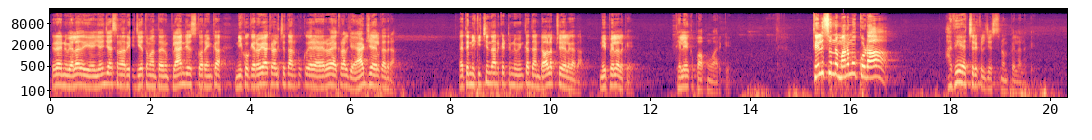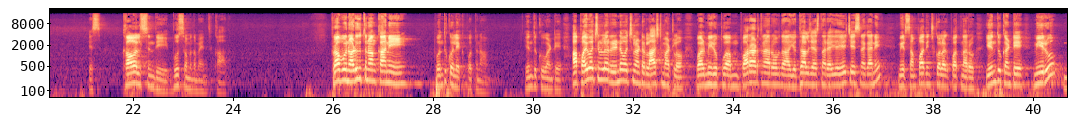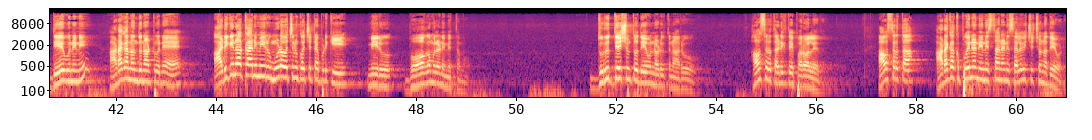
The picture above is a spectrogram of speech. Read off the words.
"రే, నువ్వు ఎలా ఏం చేస్తున్నారు ఈ జీతం అంతా? నువ్వు ప్లాన్ చేసుకోరా ఇంకా? నీకు ఒక ఇరవై ఎకరాలు ఇచ్చి దానికి ఒక ఇరవై ఎకరాలు యాడ్ చేయాలి కదరా. అయితే నీకు ఇచ్చిన దానికంటే నువ్వు ఇంకా దాన్ని డెవలప్ చేయాలి కదా నీ పిల్లలకి. తెలియక పాపం వారికి. తెలుసున్న మనము కూడా అదే హెచ్చరికలు చేస్తున్నాం పిల్లలకి. ఎస్ కావాల్సింది భూ సంబంధమైనది కాదు. ప్రభువుని అడుగుతున్నాం కానీ పొందుకోలేకపోతున్నాం. ఎందుకు అంటే ఆ పై వచనంలో రెండో వచనం అంటారు లాస్ట్ మాటలో వాళ్ళు మీరు పో- పోరాడుతున్నారు యుద్ధాలు చేస్తున్నారు ఏ- ఏ చేసినా కానీ మీరు సంపాదించుకోలేకపోతున్నారు. ఎందుకంటే మీరు దేవునిని అడగనందునంటూనే అడిగినా కానీ మీరు మూడవ వచనంకి వచ్చేటప్పటికి మీరు భోగముల నిమిత్తము. దురుద్దేశంతో దేవుణ్ణి అడుగుతున్నారు. అవసరత అడిగితే పర్వాలేదు. అవసరత అడగకపోయినా నేను ఇస్తానని సెలవిచ్చుచున్న దేవుడు.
